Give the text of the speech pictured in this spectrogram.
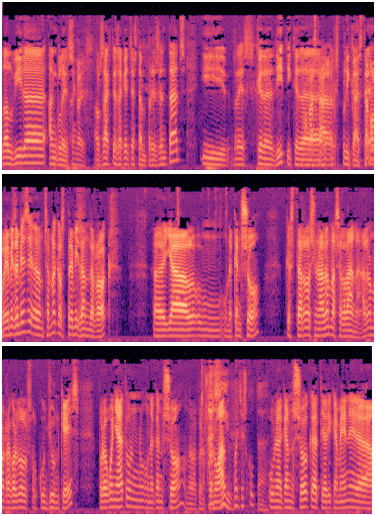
l'Elvira Anglès. Anglès. Els actes aquests ja estan presentats i res queda dit i queda Home, està- explicat. Està eh? molt bé. A més a més, em sembla que els Premis Under Rocks eh, hi ha un, una cançó que està relacionada amb la sardana. Ara no me'n recordo el, el conjunt que és, però ha guanyat un, una cançó, una cançó anual, Ah, sí, ho vaig escoltar. una cançó que teòricament era,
